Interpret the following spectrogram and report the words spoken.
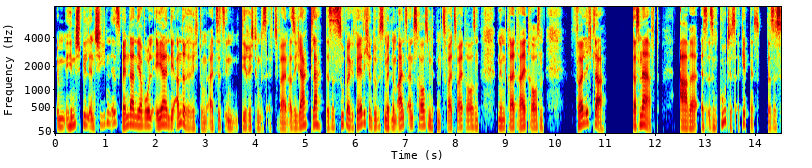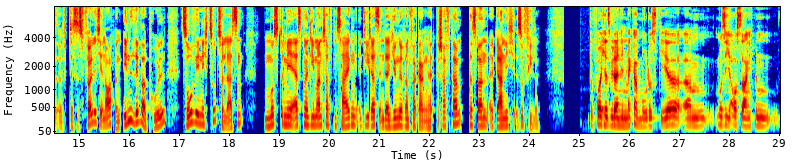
im Hinspiel entschieden ist? Wenn dann ja wohl eher in die andere Richtung, als jetzt in die Richtung des FC Bayern. Also ja, klar, das ist super gefährlich und du bist mit einem 1-1 draußen, mit einem 2-2 draußen, mit einem 3-3 draußen. Völlig klar. Das nervt. Aber es ist ein gutes Ergebnis. Das ist, äh, das ist völlig in Ordnung. In Liverpool so wenig zuzulassen, musste mir erstmal die Mannschaften zeigen, die das in der jüngeren Vergangenheit geschafft haben. Das waren äh, gar nicht so viele. Bevor ich jetzt wieder in den Mecker-Modus gehe, ähm, muss ich auch sagen, ich bin,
